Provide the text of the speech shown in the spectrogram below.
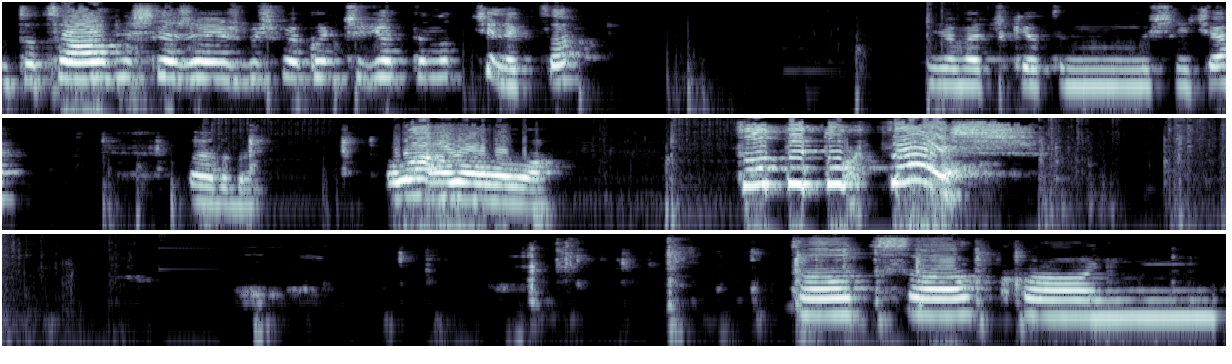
No To co? Myślę, że już byśmy kończyli od ten odcinek, co? Ziomeczki, o tym myślicie? A, dobra. Ała, ała, ała. Co ty tu chcesz? To co kończymy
